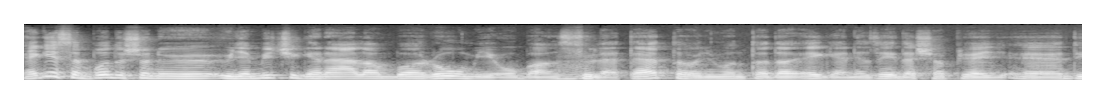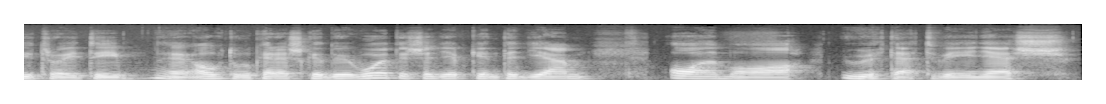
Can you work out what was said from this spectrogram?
Egészen pontosan ő ugye Michigan államban, Rómióban uh-huh. született, ahogy mondtad, igen, az édesapja egy detroiti autókereskedő volt, és egyébként egy ilyen alma ültetvényes,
